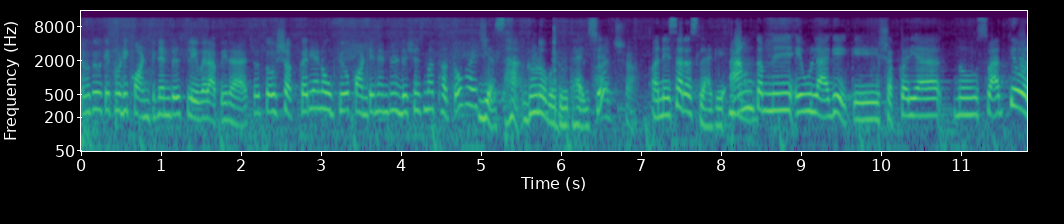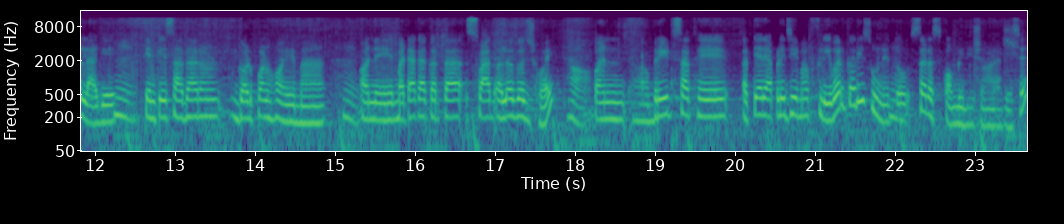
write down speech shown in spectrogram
તમે કહ્યું કે થોડી કોન્ટિનેન્ટલ ફ્લેવર આપી રહ્યા છો. તો શક્કરિયાનો ઉપયોગ કોન્ટિનેન્ટલ ડિશિસમાં થતો હોય છે? યસ હા ઘણો બધો થાય છે. અચ્છા. અને સરસ લાગે. આમ તમને એવું લાગે કે શક્કરિયાનો સ્વાદ કેવો લાગે? કેમ કે સાધારણ ગળપણ હોય એમાં. અને બટાકા કરતા સ્વાદ અલગ જ હોય. પણ બ્રેડ સાથે અત્યારે આપણે જે એમાં ફ્લેવર કરીશું ને તો સરસ કોમ્બિનેશન લાગે છે.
